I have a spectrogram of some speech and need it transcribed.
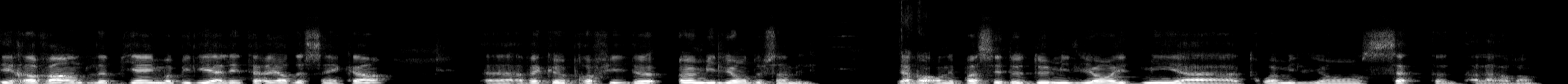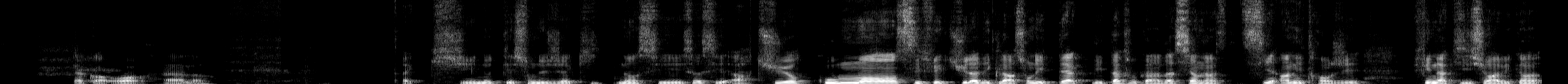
et revendre le bien immobilier à l'intérieur de cinq ans avec un profit de 1 200 000. Alors, on est passé de 2 millions et demi à 3 millions 7 à la revente. D'accord. Alors. J'ai une autre question de Jackie. Non, c'est ça, c'est Arthur. Comment s'effectue la déclaration des, taxes au Canada si un, étranger fait une acquisition avec un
